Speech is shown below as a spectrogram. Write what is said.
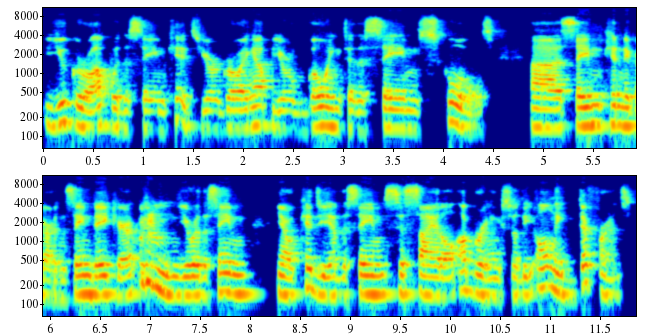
you grow up with the same kids. You're growing up, you're going to the same schools, uh, same kindergarten, same daycare. you are the same, you know, kids. You have the same societal upbringing. So the only difference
